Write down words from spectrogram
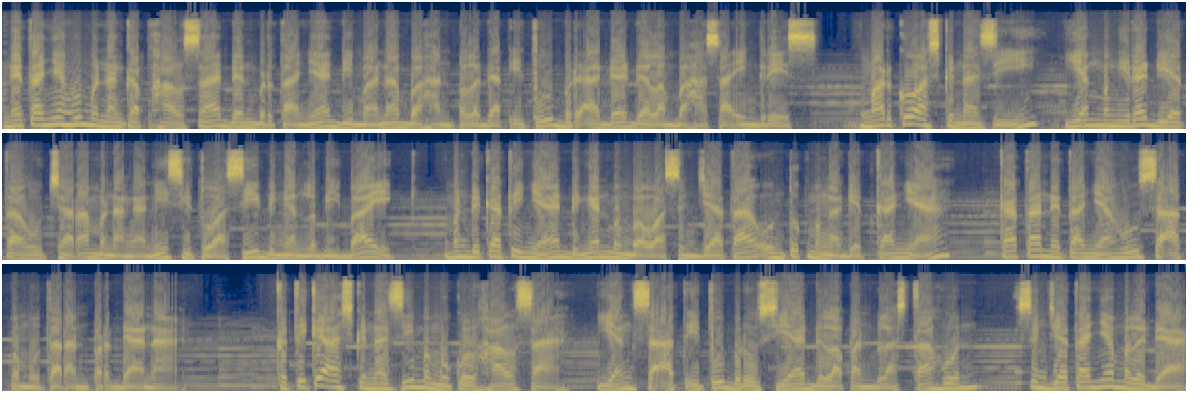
Netanyahu menangkap Halsa dan bertanya di mana bahan peledak itu berada dalam bahasa Inggris. Marco Ashkenazi, yang mengira dia tahu cara menangani situasi dengan lebih baik, mendekatinya dengan membawa senjata untuk mengagetkannya, kata Netanyahu saat pemutaran perdana. Ketika Ashkenazi memukul Halsa, yang saat itu berusia 18 tahun, senjatanya meledak,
